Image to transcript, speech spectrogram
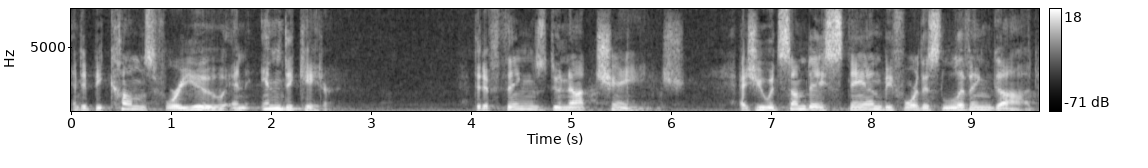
And it becomes for you an indicator that if things do not change, as you would someday stand before this living God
